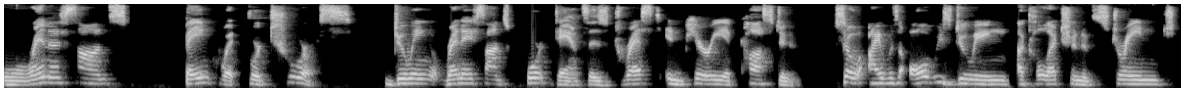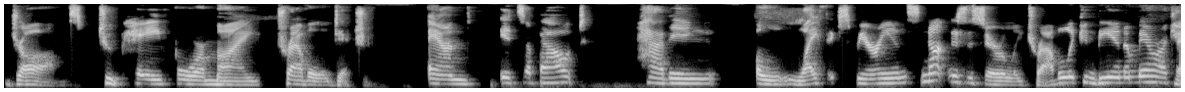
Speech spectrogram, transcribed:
Renaissance banquet for tourists doing Renaissance court dances dressed in period costume. So I was always doing a collection of strange jobs to pay for my travel addiction. And it's about having a life experience, not necessarily travel. It can be in America.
